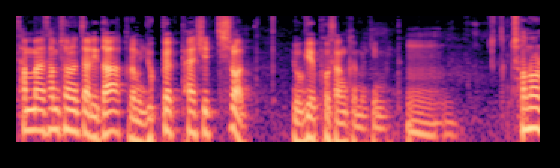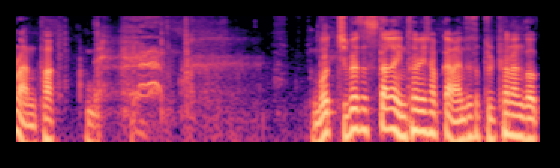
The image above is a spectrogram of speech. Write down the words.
3만 3천 원짜리다. 그러면 687원. 요게 보상 금액입니다. 음. 1,000원 안팎. 네. 뭐 집에서 쓰다가 인터넷 잠깐 안 돼서 불편한 거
